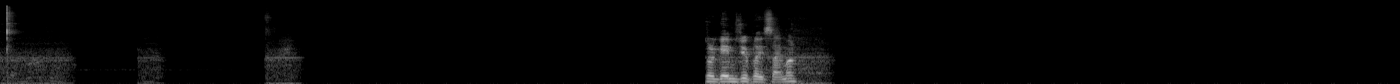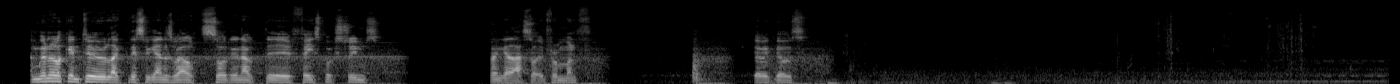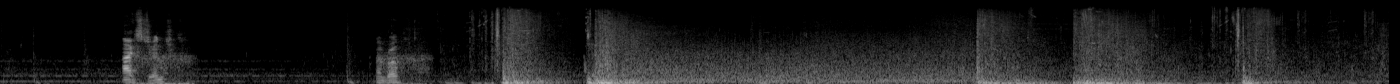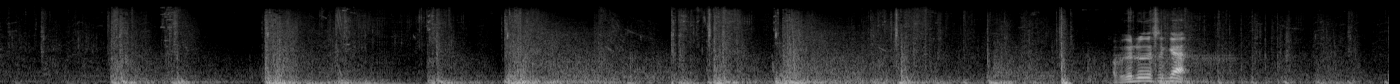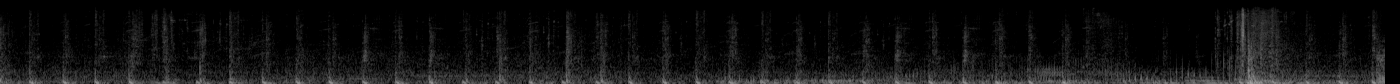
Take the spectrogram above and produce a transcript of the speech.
What games do you play, Simon? I'm gonna look into like this weekend as well, sorting out the Facebook streams. Try and get that sorted for a month. There it goes. Nice, Ginge. Come on, bro. Gonna do this again?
